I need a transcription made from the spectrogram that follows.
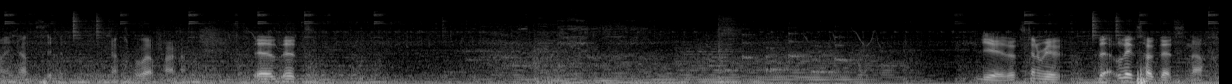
I can't see it. Can't scroll out far enough. There, it's. Yeah, that's gonna be. That, let's hope that's enough.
